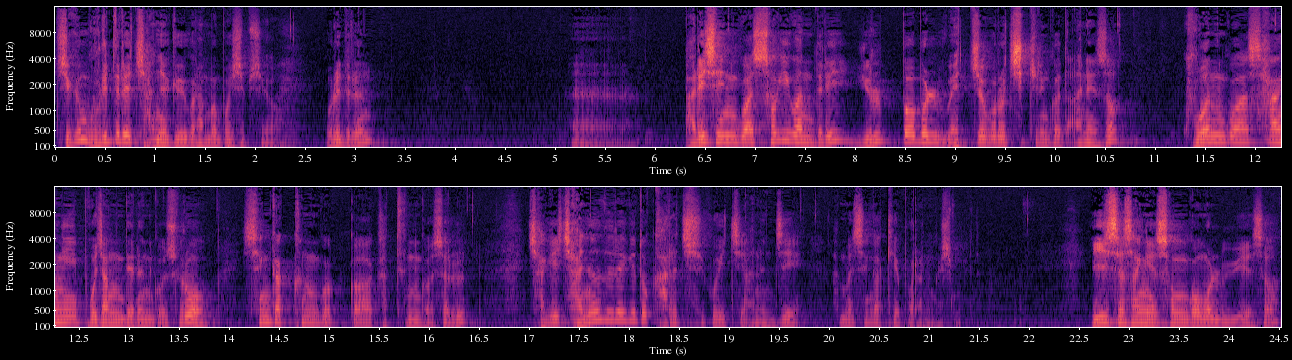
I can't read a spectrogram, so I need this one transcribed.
지금 우리들의 자녀 교육을 한번 보십시오. 우리들은 바리새인과 서기관들이 율법을 외적으로 지키는 것 안에서 구원과 상이 보장되는 것으로 생각한 것과 같은 것을 자기 자녀들에게도 가르치고 있지 않은지 한번 생각해 보라는 것입니다. 이 세상의 성공을 위해서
